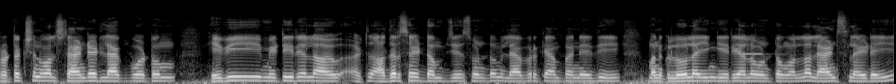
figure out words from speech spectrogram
ప్రొటెక్షన్ వాళ్ళు స్టాండర్డ్ లేకపోవటం heavy material other side dump చేసి ఉండటం లేబర్ క్యాంప్ అనేది మనకు లో లయింగ్ ఏరియాలో ఉండటం వల్ల ల్యాండ్ స్లైడ్ అయ్యి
